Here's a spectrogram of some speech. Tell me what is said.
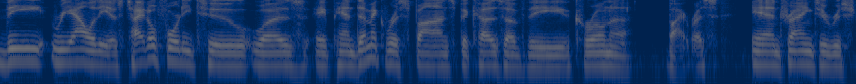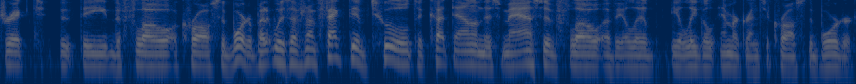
The reality is, Title 42 was a pandemic response because of the coronavirus and trying to restrict the, the flow across the border. But it was an effective tool to cut down on this massive flow of Ill- illegal immigrants across the border.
